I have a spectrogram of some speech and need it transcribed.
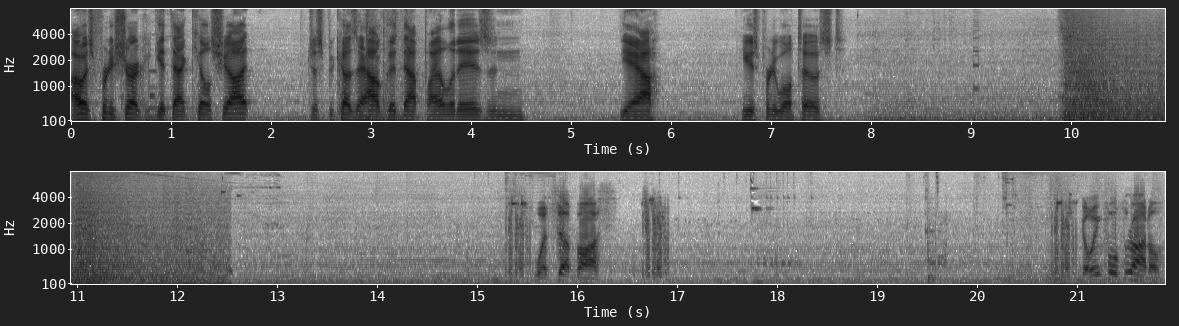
I was pretty sure I could get that kill shot just because of how good that pilot is. And yeah, he was pretty well toast. What's up, boss? throttle.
